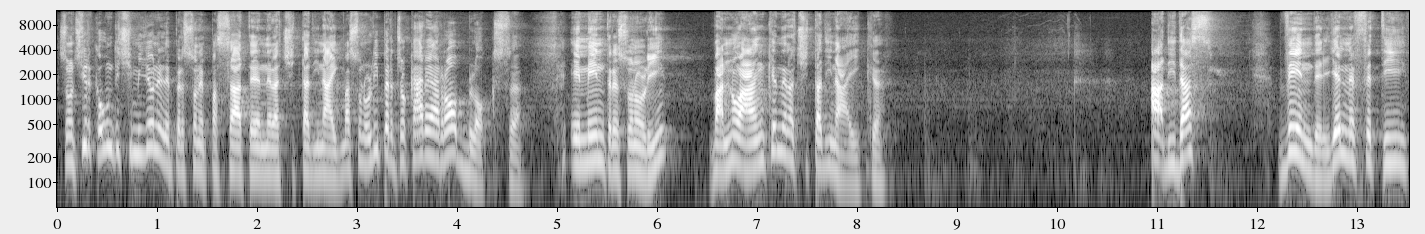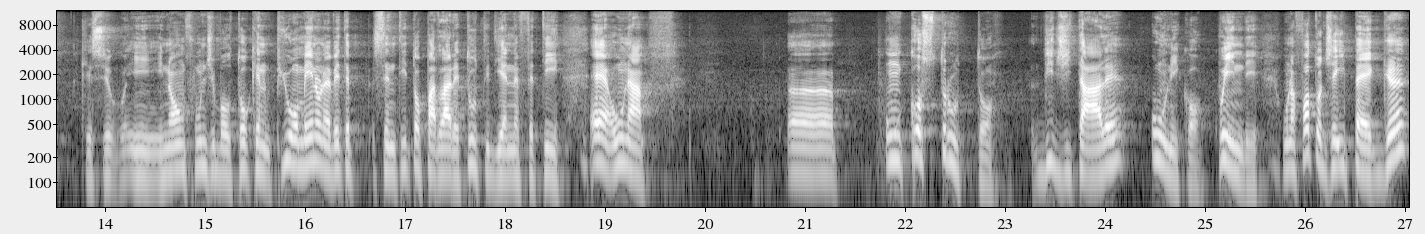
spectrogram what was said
Sono circa 11 milioni le persone passate nella città di Nike, ma sono lì per giocare a Roblox. E mentre sono lì, vanno anche nella città di Nike. Adidas vende gli NFT, che i, non fungible token, più o meno ne avete sentito parlare tutti di NFT, è una, uh, un costrutto digitale unico. Quindi una foto JPEG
